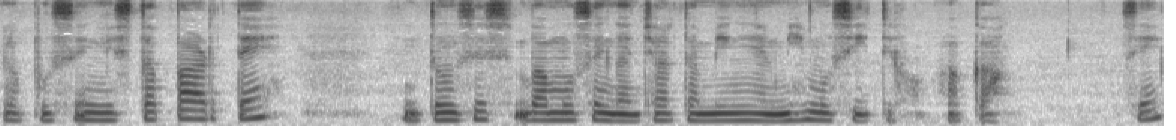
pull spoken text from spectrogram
lo puse en esta parte. Entonces vamos a enganchar también en el mismo sitio acá ¿sí?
